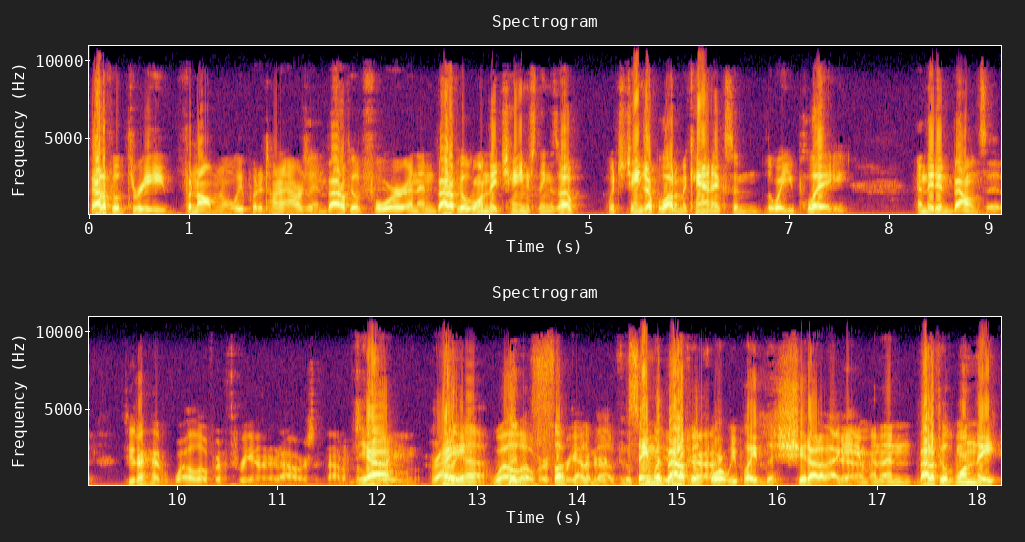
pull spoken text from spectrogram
Battlefield Three, phenomenal. We put a ton of hours in. Battlefield Four, and then Battlefield One, they changed things up, which changed up a lot of mechanics and the way you play, and they didn't balance it. Dude, I had well over 300 hours in Battlefield Yeah, 3. right. Oh, yeah. We Well played the over fuck out 300. of Battlefield. Same 3, with dude. Battlefield Yeah. Four. We played the shit out of that Yeah. game, and then Battlefield One, they,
